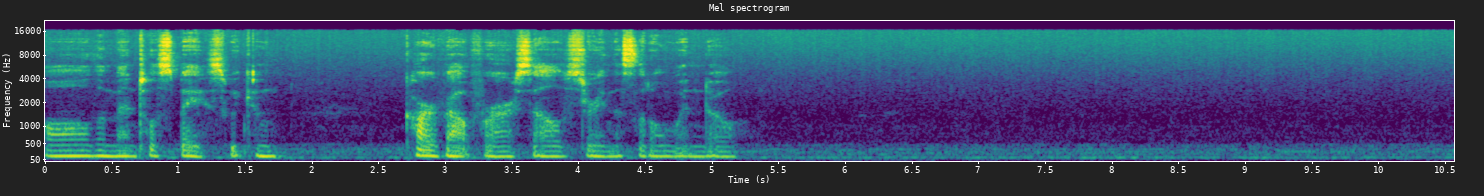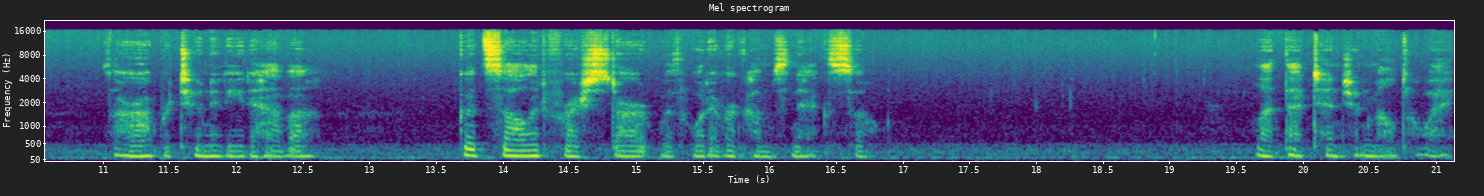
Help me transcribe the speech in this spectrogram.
all the mental space we can carve out for ourselves during this little window. Our opportunity to have a good, solid, fresh start with whatever comes next. So let that tension melt away.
